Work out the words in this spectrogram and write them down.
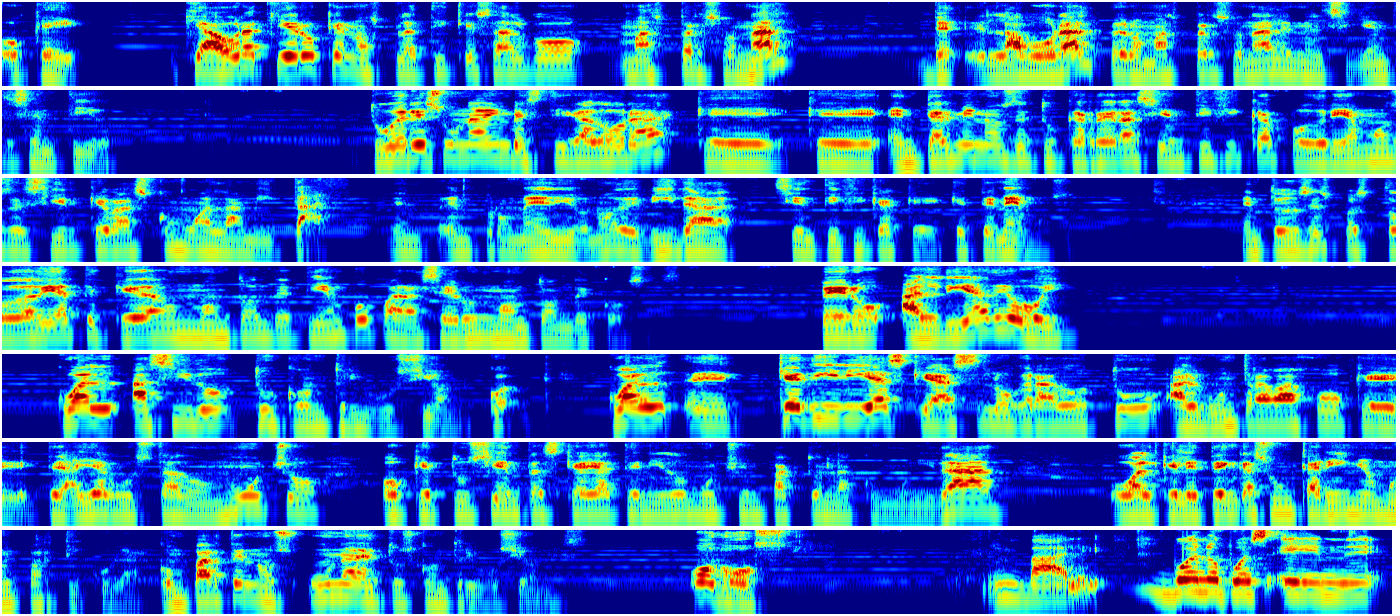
Ok, que ahora quiero que nos platiques algo más personal, laboral, pero más personal en el siguiente sentido. Tú eres una investigadora que, en términos de tu carrera científica podríamos decir que vas como a la mitad en, promedio, ¿no? De vida científica que, que tenemos. Entonces, pues todavía te queda un montón de tiempo para hacer un montón de cosas. Pero al día de hoy, ¿cuál ha sido tu contribución? ¿Cuál, eh, ¿Qué dirías que has logrado tú? ¿Algún trabajo que te haya gustado mucho o que tú sientas que haya tenido mucho impacto en la comunidad o al que le tengas un cariño muy particular? Compártenos una de tus contribuciones o dos. Vale, bueno, pues en,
